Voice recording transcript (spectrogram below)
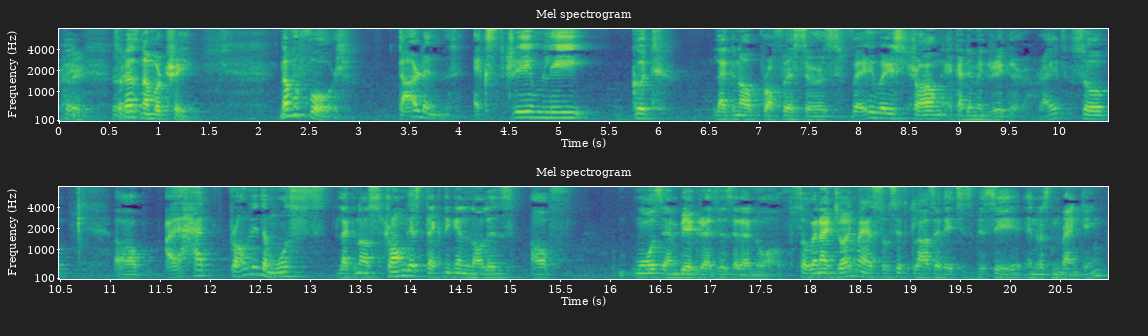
right? Correct, So correct. that's number three. Number four, Darden, extremely good, like you know, professors, very very strong academic rigor, right? So uh, I had probably the most, like you know, strongest technical knowledge of most MBA graduates that I know of. So when I joined my associate class at HSBC, investment banking,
